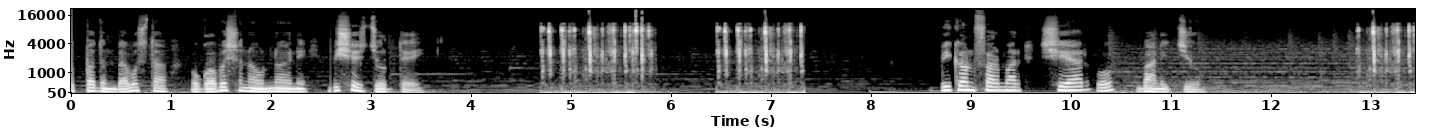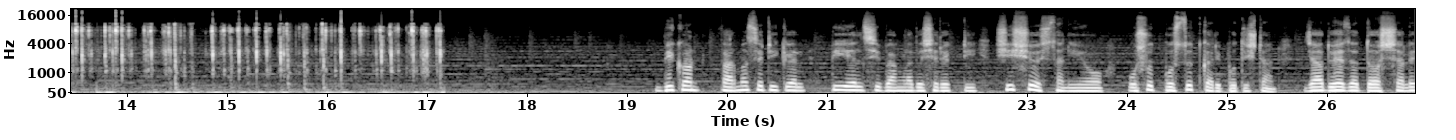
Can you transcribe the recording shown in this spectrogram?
উৎপাদন ব্যবস্থা ও গবেষণা উন্নয়নে বিশেষ জোর দেয়। বিকন ফার্মার শেয়ার ও বাণিজ্য। বিকন ফার্মাসিউটিক্যাল পিএলসি বাংলাদেশের একটি শীর্ষস্থানীয় ওষুধ প্রস্তুতকারী প্রতিষ্ঠান, যা দু হাজার দশ সালে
